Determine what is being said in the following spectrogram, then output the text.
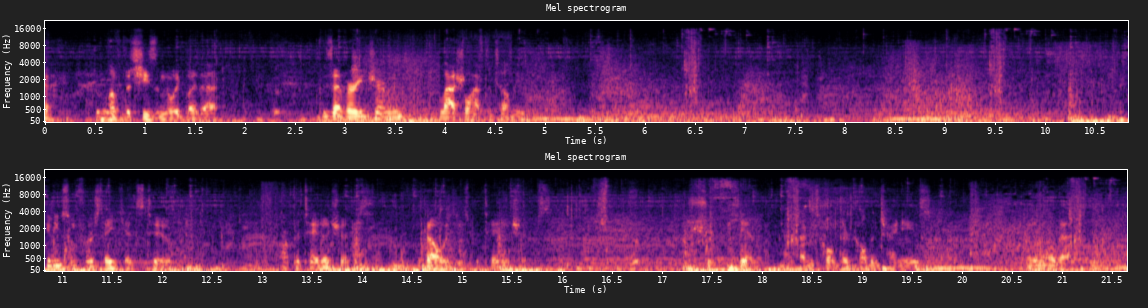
I love that she's annoyed by that. Is that very German? Lash will have to tell me. I could use some first aid kits too. Or potato chips. I could always use potato chips. Shupian, as I'm told they're called in Chinese. I didn't know that.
